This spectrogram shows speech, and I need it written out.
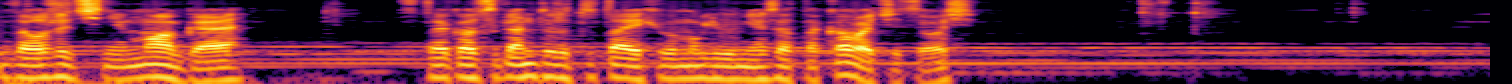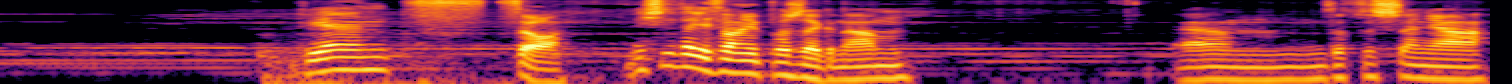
założyć nie mogę, z tego względu, że tutaj chyba mogliby mnie zaatakować czy coś. Więc co? Się tutaj z wami pożegnam. Em, do słyszenia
